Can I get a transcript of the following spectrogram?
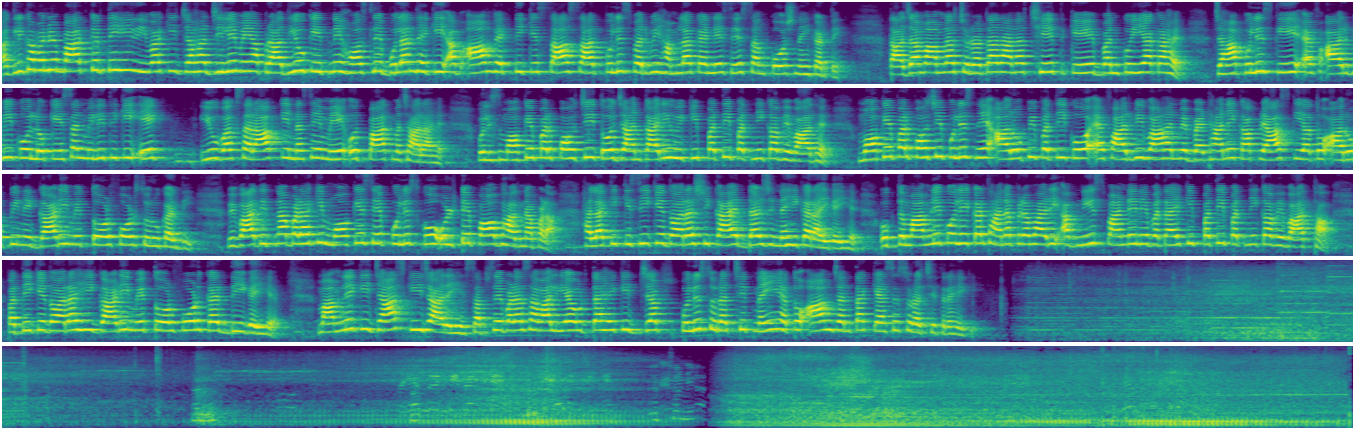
अगली खबर में बात करते हैं रीवा की, जहाँ ज़िले में अपराधियों के इतने हौसले बुलंद है कि अब आम व्यक्ति के साथ साथ पुलिस पर भी हमला करने से संकोच नहीं करते। ताज़ा मामला चुरता थाना क्षेत्र के बनकुइया का है, जहाँ पुलिस की एफआरबी को लोकेशन मिली थी कि एक युवक शराब के नशे में उत्पात मचा रहा है। पुलिस मौके पर पहुँची तो जानकारी हुई कि पति पत्नी का विवाद है। मौके पर पहुँची पुलिस ने आरोपी पति को एफआरबी वाहन में बैठाने का प्रयास किया तो आरोपी ने गाड़ी में तोड़फोड़ शुरू कर दी। विवाद इतना बढ़ा कि मौके से पुलिस को उल्टे पाँव भागना पड़ा। हालाँकि किसी के द्वारा शिकायत दर्ज नहीं कराई गई है। उक्त मामले को लेकर थाना प्रभारी अवनीश पांडे ने बताया कि पति पत्नी का विवाद था। पति के द्वारा ही गाड़ी में तोड़फोड़ कर दी गई है। मामले की जाँच की जा रही है। सबसे बड़ा सवाल यह उठता है कि जब पुलिस सुरक्षित नहीं है तो आम जनता कैसे सुरक्षित रहेगी?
